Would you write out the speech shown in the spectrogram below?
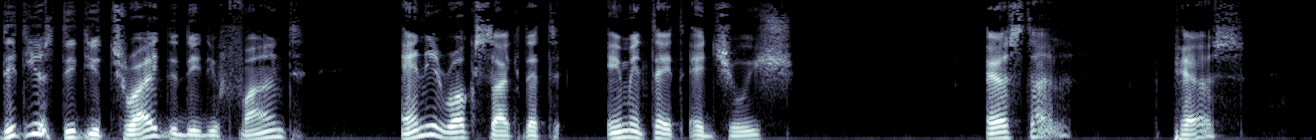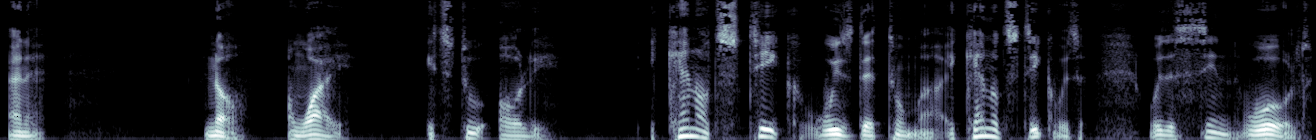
did you did you try? Did you find any rock star that imitate a Jewish hairstyle, pierce, and uh, no? And why? It's too holy. it cannot stick with the tuma. It cannot stick with with the sin world.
